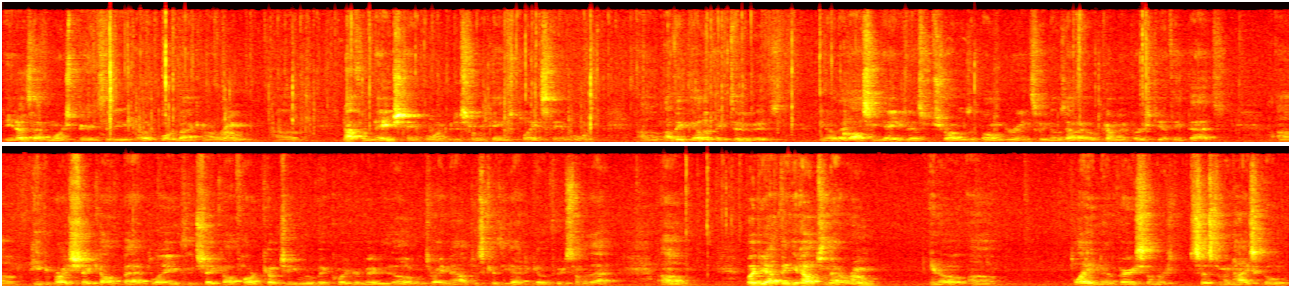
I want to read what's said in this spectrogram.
he does have more experience than any other quarterback in our room. Um, not from an age standpoint, but just from a games played standpoint. Um, I think the other thing too is, you know, they lost some games. They had some struggles at Bowling Green, so he knows how to overcome adversity. I think that's um, he can probably shake off bad plays and shake off hard coaching a little bit quicker, maybe the other ones right now, just because he had to go through some of that. Um, but yeah, I think it helps in that room. You know, um, played in a very similar system in high school.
